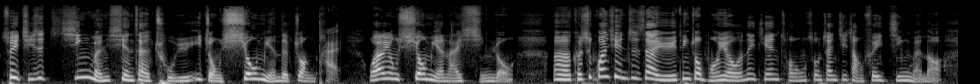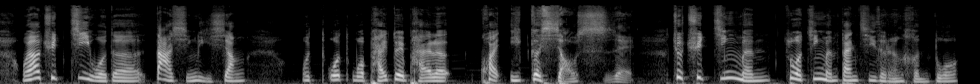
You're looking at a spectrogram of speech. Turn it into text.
所以其实金门现在处于一种休眠的状态。我要用休眠来形容。呃，可是关键是在于听众朋友，我那天从松山机场飞金门哦，我要去寄我的大行李箱，我我我排队排了快一个小时诶，就去金门坐金门班机的人很多。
